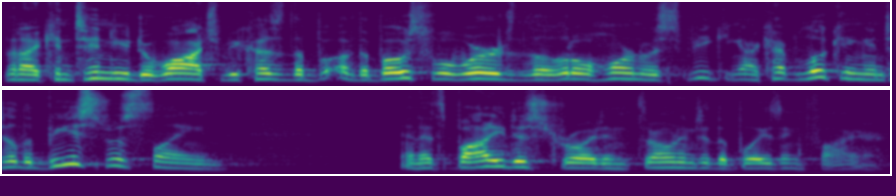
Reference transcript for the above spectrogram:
Then I continued to watch because of the, of the boastful words the little horn was speaking. I kept looking until the beast was slain and its body destroyed and thrown into the blazing fire.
